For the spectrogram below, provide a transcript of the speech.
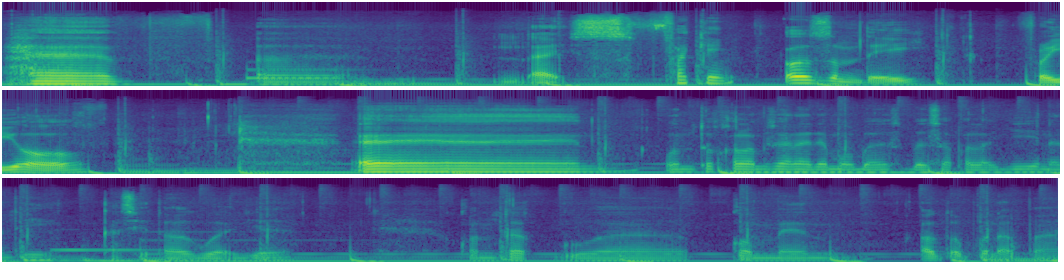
Have a nice fucking awesome day for you all and untuk kalau misalnya ada mau bahas-bahas apa lagi nanti kasih tahu gue aja. Kontak gue komen ataupun apa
